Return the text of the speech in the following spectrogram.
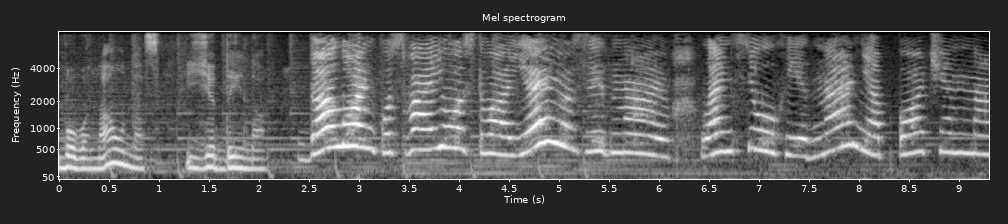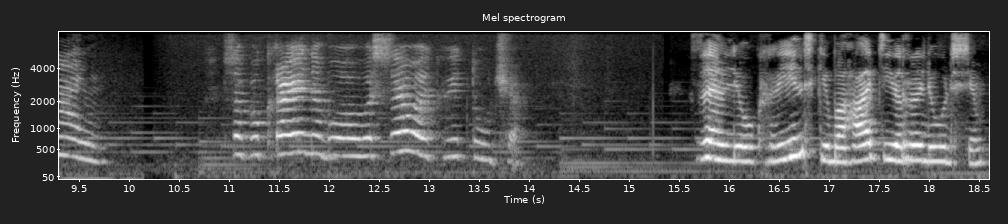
бо вона у нас єдина. Долоньку свою з твоєю з'єднаю, ланцюг єднання починаю. Щоб Україна була весела і квітуча. Землі українські багаті й родючі.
